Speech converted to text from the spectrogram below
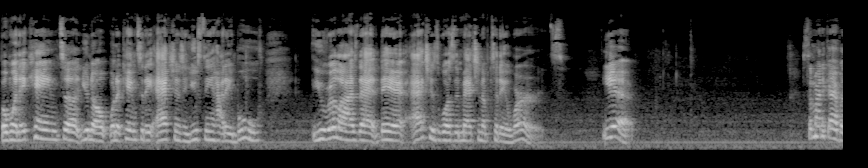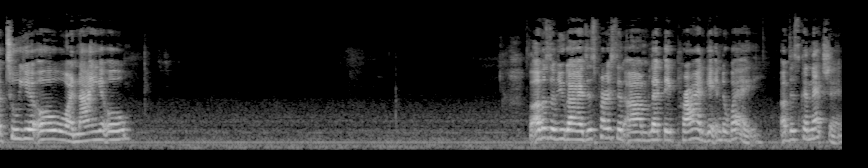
But when it came to, you know, when it came to their actions and you seen how they move, you realize that their actions wasn't matching up to their words. Yeah. Somebody could have a two-year-old or a nine-year-old. For others of you guys, this person um let their pride get in the way of this connection.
